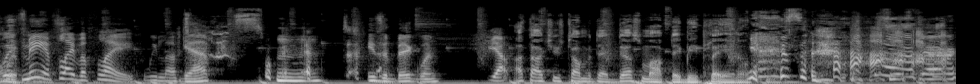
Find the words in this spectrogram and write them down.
With me and Flavor Flav. We love Yep. Taylor Mhm. He's a big one. Yep. I thought you was talking about that dust mop they be playing on. Yes. Swifter.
